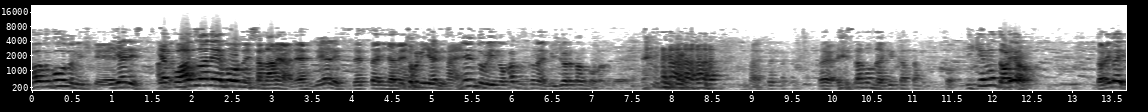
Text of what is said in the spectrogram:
ォワードゴードにして、嫌です。いや、小発はね、坊主にしたらダメだよね。嫌です。絶対にダメ。本当に嫌ですはい。エントリーの数少ないビジュアル担当なんで。はい。だから、餌も投げ方。そう。イケメン誰やろ？誰がいい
